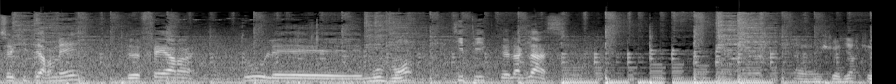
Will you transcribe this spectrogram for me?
Ce qui permet de faire tous les mouvements typiques de la glace. Euh, je dois dire que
